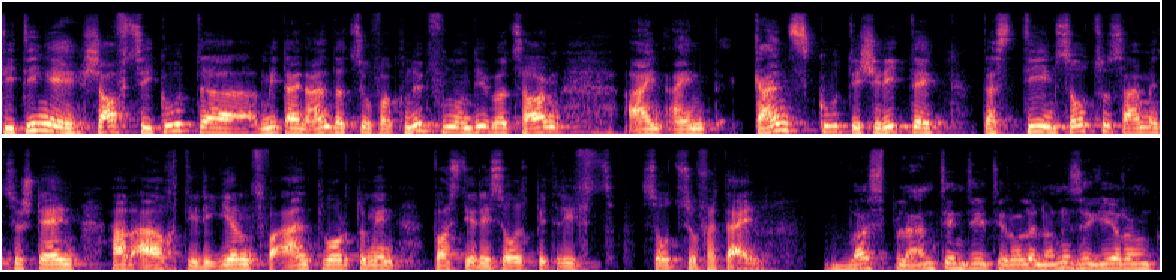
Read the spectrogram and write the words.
Die Dinge schafft sie gut äh, miteinander zu verknüpfen und ich würde sagen, ein, ein ganz gute Schritte, das Team so zusammenzustellen, aber auch die Regierungsverantwortungen, was die Ressorts betrifft, so zu verteilen. Was plant denn die Tiroler Landesregierung,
